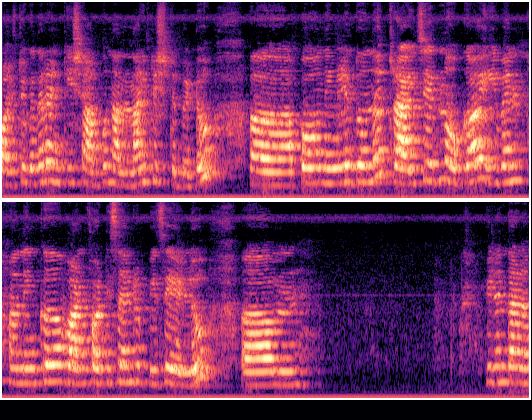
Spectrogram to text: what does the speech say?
ഓൾ ടുഗദർ എനിക്ക് ഈ ഷാമ്പു നന്നായിട്ട് ഇഷ്ടപ്പെട്ടു. അപ്പോൾ നിങ്ങൾ ഇതൊന്ന് ട്രൈ ചെയ്ത് നോക്കുക. ഈവൻ നിങ്ങൾക്ക് വൺ ഫോർട്ടി സെവൻ റുപ്പീസേ ഉള്ളൂ. പിന്നെന്താണ്?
